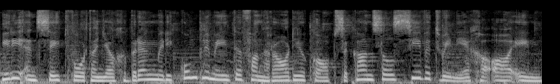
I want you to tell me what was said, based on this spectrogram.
Hierdie inset word aan jou gebring met die komplimente van Radio Kaapse Kansel 729 AM.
